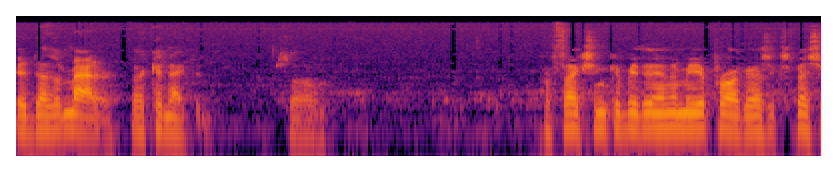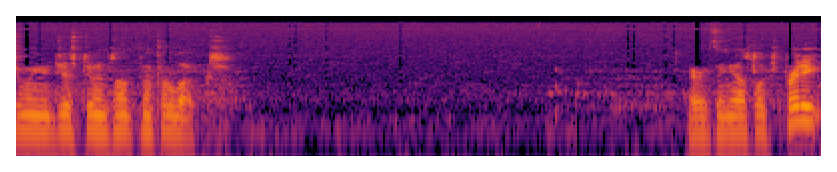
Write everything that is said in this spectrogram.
It doesn't matter. They're connected. So, perfection can be the enemy of progress, especially when you're just doing something for looks. Everything else looks pretty.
